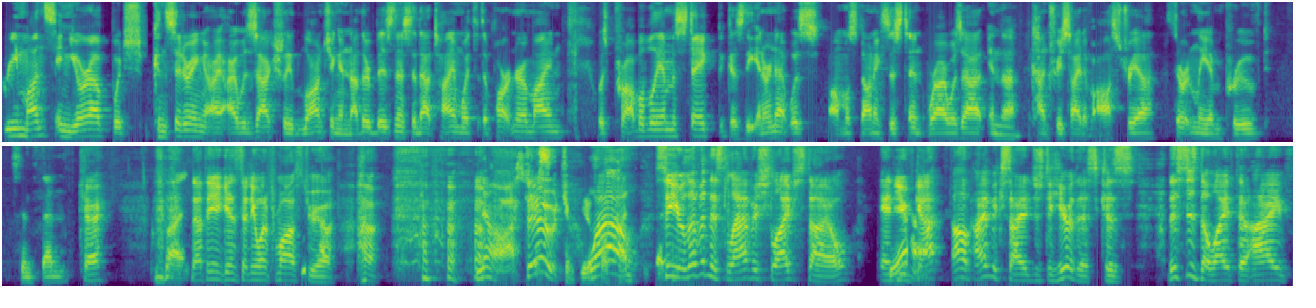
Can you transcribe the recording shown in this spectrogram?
three months in Europe, which, considering I, I, was actually launching another business at that time with a partner of mine, was probably a mistake because the internet was almost non existent where I was at in the countryside of Austria. Certainly improved since then. Okay. But nothing against anyone from Austria. no, dude. Wow. Country. So you're living this lavish lifestyle and yeah. you've got oh, I'm excited just to hear this because this is the life that I've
